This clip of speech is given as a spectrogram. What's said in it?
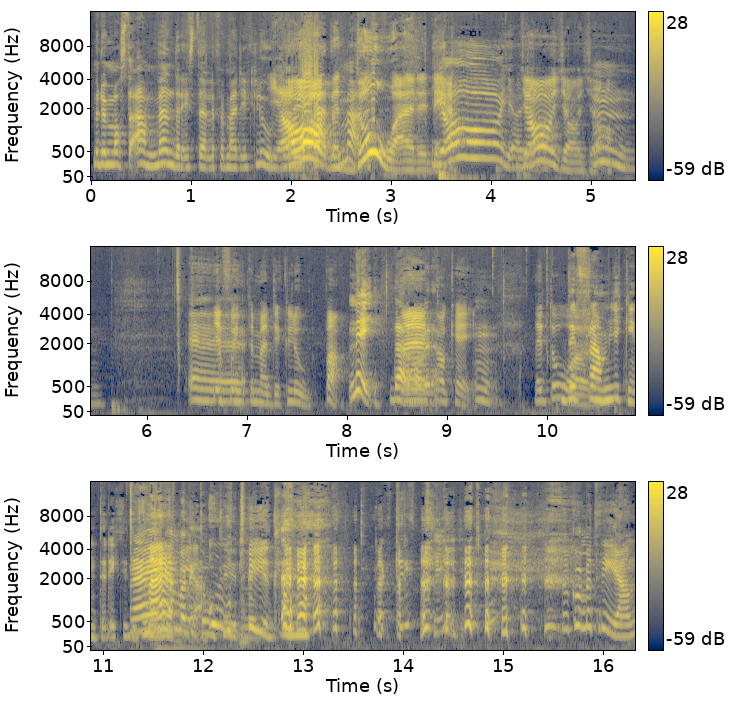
Men du måste använda det istället för Magic Loop. Ja, men då är det det! Ja, ja, ja, ja. ja. ja. Mm. Eh, Jag får inte Magic Loopa. Nej, där har vi Nej, det. okej. Mm. Nej, då... Det framgick inte riktigt. Nej, filmen. den var lite otydlig. Otydligt! Kritik. Då kommer trean.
